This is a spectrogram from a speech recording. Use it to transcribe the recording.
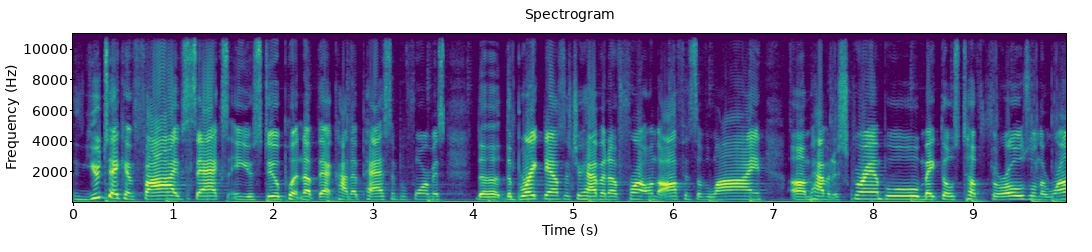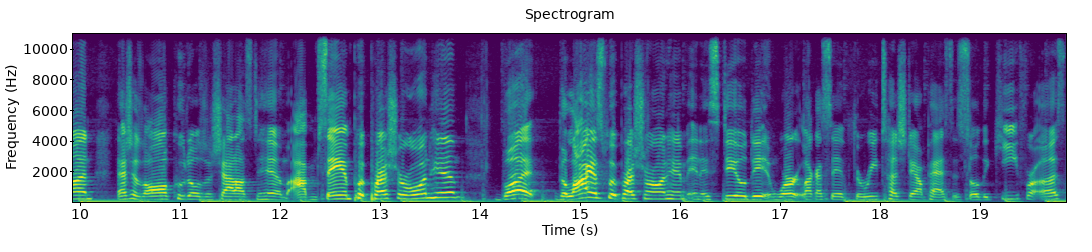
you're taking five sacks and you're still putting up that kind of passing performance. The the breakdowns that you're having up front on the offensive line, um, having to scramble, make those tough throws on the run. That's just all kudos and shout outs to him. I'm saying put pressure on him, But the Lions put pressure on him and it still didn't work. Like I said, three touchdown passes. So the key for us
